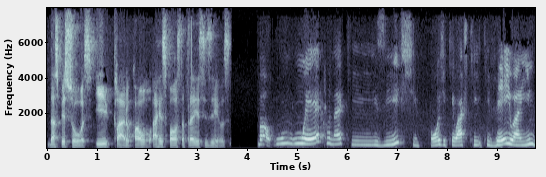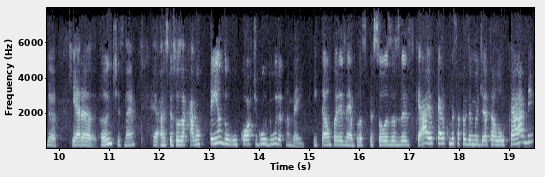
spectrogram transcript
das pessoas? E, claro, qual a resposta para esses erros? Bom, um, um, erro né, que existe hoje, que eu acho que, que veio ainda, que era antes, né? É, as pessoas acabam tendo um corte de gordura também. Então, por exemplo, as pessoas às vezes que, ah, eu quero começar a fazer uma dieta low carb,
